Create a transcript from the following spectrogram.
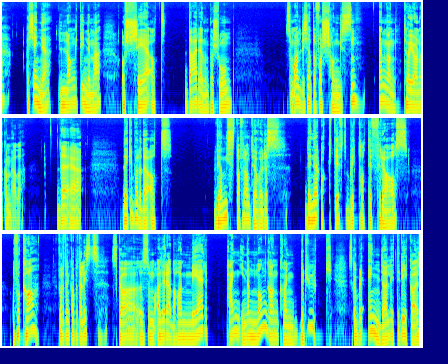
jeg kjenner langt inni meg, og se at der er det en person som aldri kommer til å få sjansen en gang til å gjøre noe med det. Det er, det er ikke bare det at vi har mista framtida vår, den har aktivt blitt tatt ifra oss. Og for hva? For at en kapitalist skal, som allerede har mer penger enn de noen gang kan bruke, skal bli enda litt rikere,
